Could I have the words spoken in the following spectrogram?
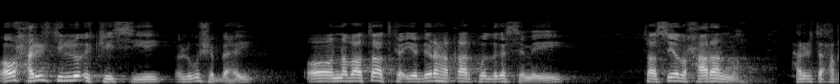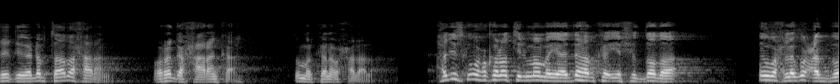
Waa wax xariirtii loo ekaysiiyey oo lagu shabbahay oo nabaataadka iyo dhiraha qaarkood laga sameeyey. Taas iyadu xaaraan maaha. Xariirta xaqiiqiga dhabtaaba xaaraan oo ragga xaaraanka ah. Dumarkana u xalaala. Xadiisku wuxuu kaloo tilmaamayaa dahabka iyo fidada in wax lagu cabbo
